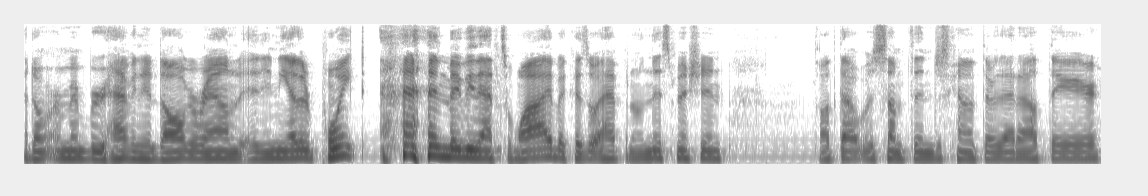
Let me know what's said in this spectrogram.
I don't remember having a dog around at any other point, and maybe that's why because what happened on this mission. Thought that was something. Just kind of throw that out there.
